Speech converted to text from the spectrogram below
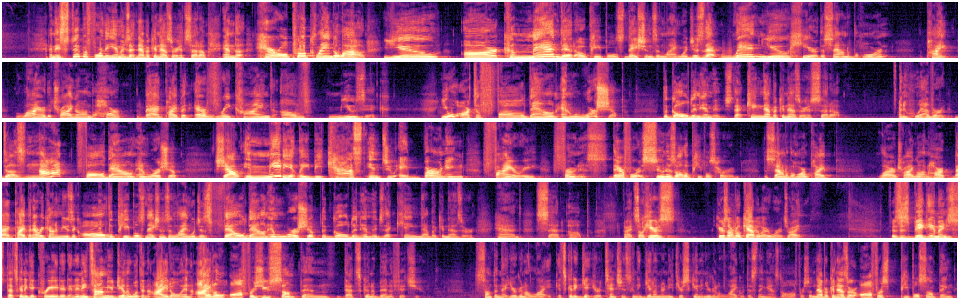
And they stood before the image that Nebuchadnezzar had set up. And the herald proclaimed aloud, You are commanded, O peoples, nations, and languages, that when you hear the sound of the horn, the pipe, the lyre, the trigon, the harp, the bagpipe, and every kind of music, you are to fall down and worship the golden image that King Nebuchadnezzar has set up. And whoever does not fall down and worship shall immediately be cast into a burning, fiery furnace. Therefore, as soon as all the peoples heard the sound of the hornpipe, lyre, trigon, harp, bagpipe, and every kind of music, all the peoples, nations, and languages fell down and worshiped the golden image that King Nebuchadnezzar had set up. All right, so here's, here's our vocabulary words, right? There's this big image that's going to get created, and anytime you're dealing with an idol, an idol offers you something that's going to benefit you something that you're going to like. It's going to get your attention. It's going to get underneath your skin, and you're going to like what this thing has to offer. So Nebuchadnezzar offers people something.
